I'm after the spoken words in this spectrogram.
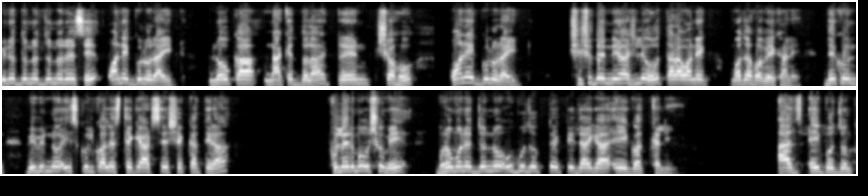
বিনোদনের জন্য রয়েছে অনেকগুলো রাইড। নৌকা, নাকের দোলা, ট্রেন সহ অনেকগুলো রাইড। শিশুদের নিয়ে আসলেও তারা অনেক মজা পাবে এখানে। দেখুন, বিভিন্ন স্কুল, কলেজ থেকে আসছে শিক্ষার্থীরা। ফুলের মৌসুমে ভ্রমণের জন্য উপযুক্ত একটি জায়গা এই গদখালি। আজ এই পর্যন্ত।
